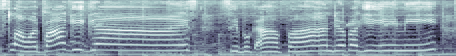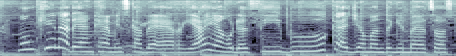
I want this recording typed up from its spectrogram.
Selamat pagi guys. Sibuk apa Anda pagi ini? Mungkin ada yang kayak Miss KBR ya yang udah sibuk aja mantengin medsos.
